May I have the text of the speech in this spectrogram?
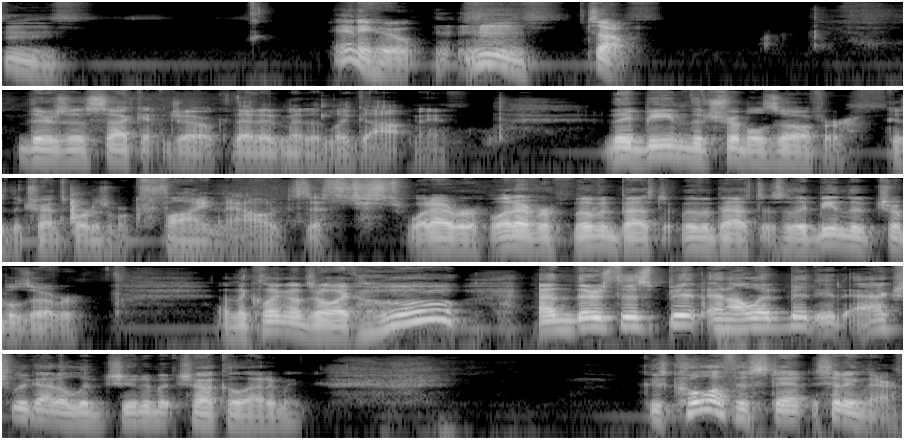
Hmm. Anywho, so there's a second joke that admittedly got me. They beam the tribbles over because the transporters work fine now. It's, it's just whatever, whatever, moving past it, moving past it. So they beam the tribbles over. And the Klingons are like, oh, and there's this bit, and I'll admit it actually got a legitimate chuckle out of me. Because Koloth is stand- sitting there.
